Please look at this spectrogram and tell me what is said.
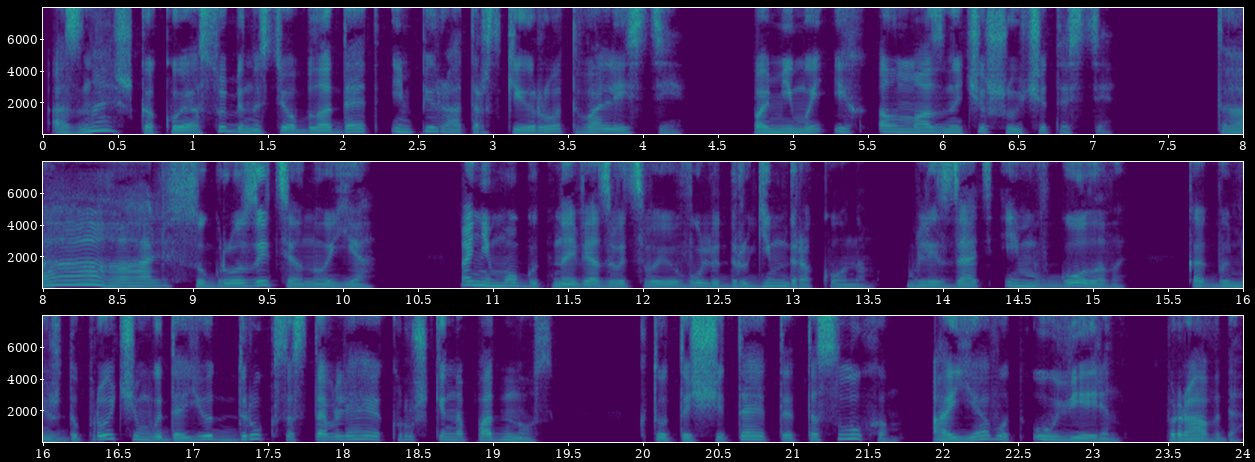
А знаешь, какой особенностью обладает императорский род Валестии, помимо их алмазной чешуйчатости? Таль, с угрозой тяну я. Они могут навязывать свою волю другим драконам, влезать им в головы, как бы, между прочим, выдает друг, составляя кружки на поднос. Кто-то считает это слухом, а я вот уверен, правда.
